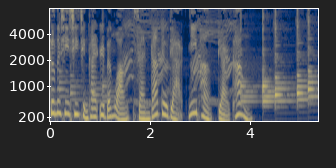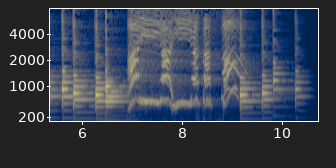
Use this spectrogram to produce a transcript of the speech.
更多信息，请看日本网三 w 点 nippon 点 com。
